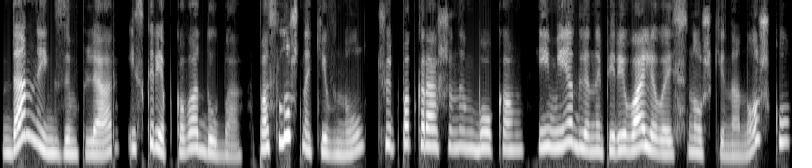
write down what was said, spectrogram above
Данный экземпляр из крепкого дуба послушно кивнул чуть подкрашенным боком и, медленно переваливаясь с ножки на ножку,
